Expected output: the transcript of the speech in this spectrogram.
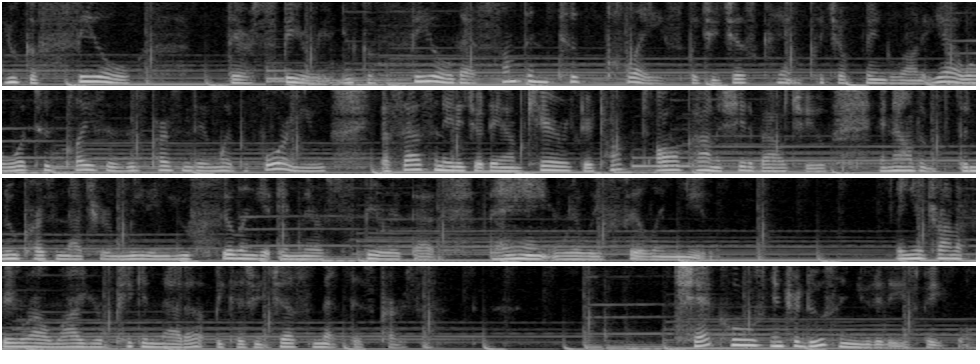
You could feel their spirit. You can feel that something took place, but you just can't put your finger on it. Yeah, well, what took place is this person didn't went before you, assassinated your damn character, talked all kind of shit about you, and now the the new person that you're meeting, you feeling it in their spirit that they ain't really feeling you. And you're trying to figure out why you're picking that up because you just met this person. Check who's introducing you to these people.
